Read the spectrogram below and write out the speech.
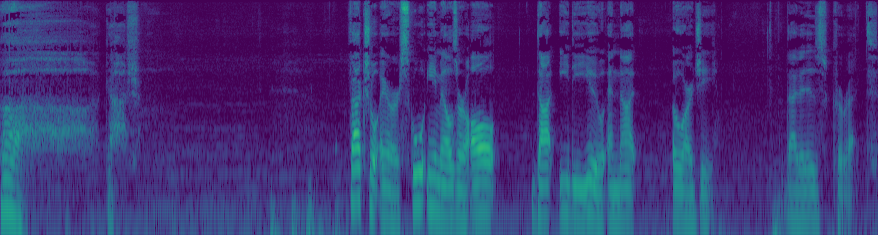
Oh, gosh. Factual error. School emails are all .edu and not .org. That is correct.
